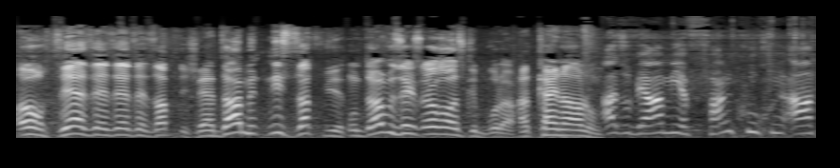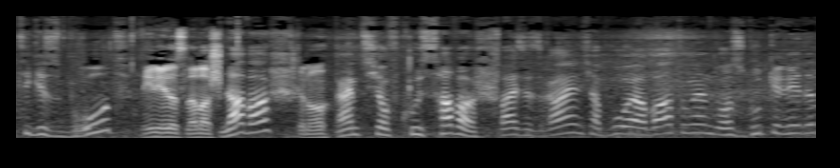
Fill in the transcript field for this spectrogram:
auch sehr, sehr, sehr, sehr saftig. Wer damit nicht satt wird und dafür 6 Euro ausgibt, Bruder, hat keine Ahnung. Also wir haben hier Pfannkuchenartiges Brot. Nee, nee, das ist Lavasch. Lavasch. Genau. Reimt sich auf Kusavasch. Ich weiß jetzt rein, ich habe hohe Erwartungen. Du hast gut geredet.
